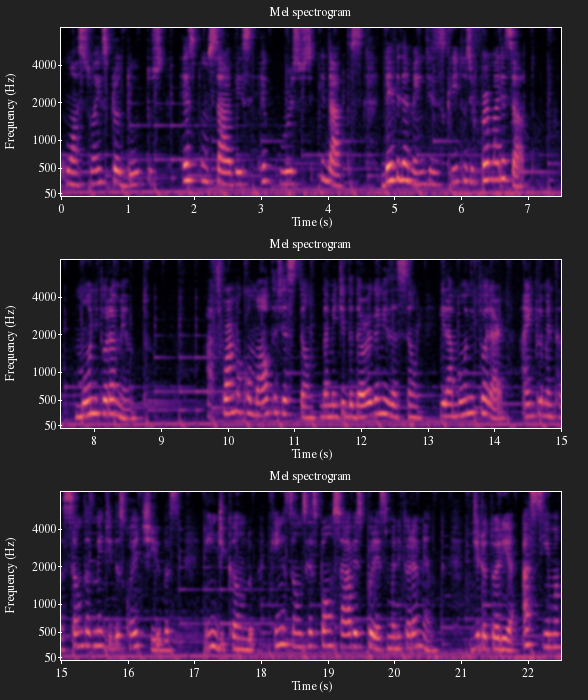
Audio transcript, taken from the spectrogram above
com ações, produtos, responsáveis, recursos e datas devidamente escritos e formalizado. Monitoramento. A forma como a alta gestão da medida da organização irá monitorar a implementação das medidas corretivas, indicando quem são os responsáveis por esse monitoramento, diretoria acima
